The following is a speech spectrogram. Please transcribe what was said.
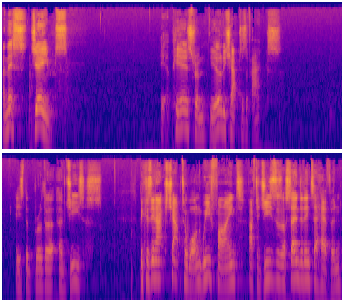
And this James, it appears from the early chapters of Acts, is the brother of Jesus. Because in Acts chapter 1, we find, after Jesus ascended into heaven,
